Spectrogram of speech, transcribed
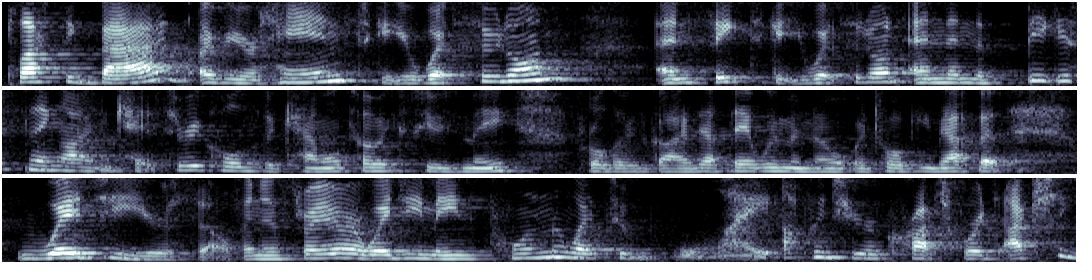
Plastic bag over your hands to get your wetsuit on and feet to get your wetsuit on. And then the biggest thing I, Siri calls it a camel toe, excuse me, for all those guys out there, women know what we're talking about, but wedgie yourself. In Australia, a wedgie means pulling the wetsuit way up into your crutch where it's actually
